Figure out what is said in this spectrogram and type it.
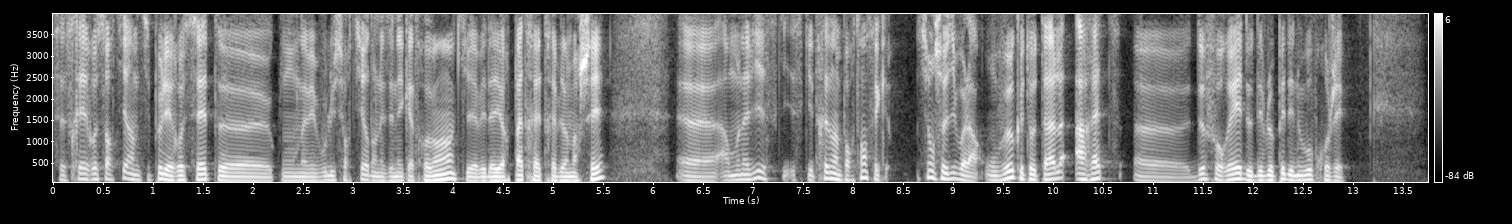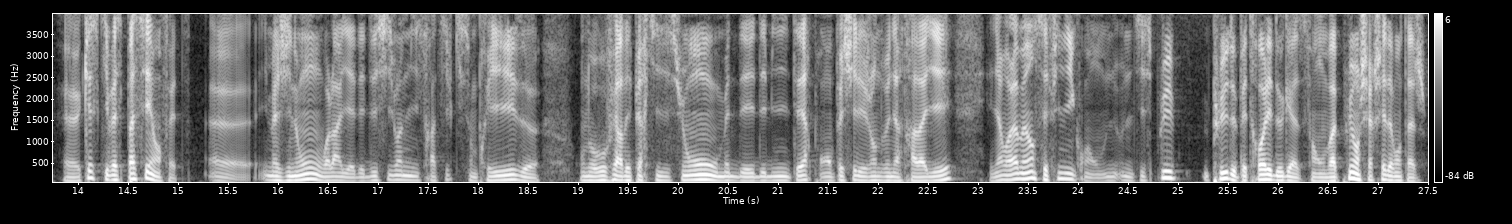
Ce serait ressortir un petit peu les recettes qu'on avait voulu sortir dans les années 80, qui avaient d'ailleurs pas très très bien marché. à mon avis, ce qui, est très important, c'est que si on se dit, voilà, on veut que Total arrête euh, de forer, de développer des nouveaux projets, euh, qu'est-ce qui va se passer en fait? Euh, Imaginons, voilà, il y a des décisions administratives qui sont prises, on doit vous faire des perquisitions ou mettre des, militaires pour empêcher les gens de venir travailler, et dire, voilà, maintenant c'est fini, quoi. on n'utilise plus, plus de pétrole et de gaz, enfin, on va plus en chercher davantage.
